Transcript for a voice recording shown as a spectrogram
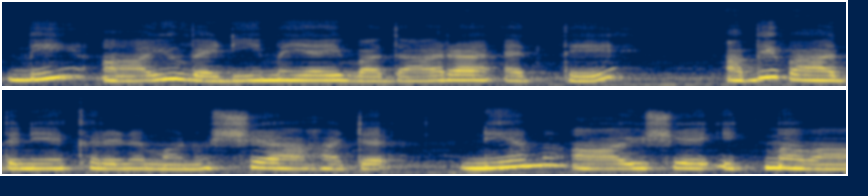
මේ ආයු වැඩිමයයි වදාරා ඇත්තේ අභිවාදනය කරන මිනිසයාට නියම ආයුෂය ඉක්මවා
